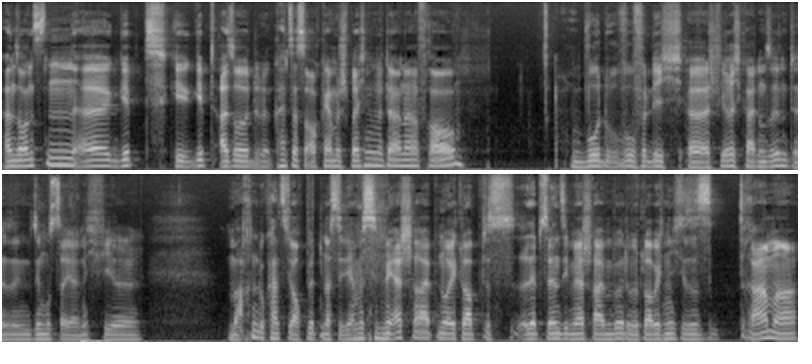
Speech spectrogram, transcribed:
Ansonsten äh, gibt, gibt, also du kannst das auch gerne besprechen mit deiner Frau, wo du, wo für dich äh, Schwierigkeiten sind. Sie, muss da ja nicht viel machen. Du kannst sie auch bitten, dass sie dir ein bisschen mehr schreibt. Nur ich glaube, selbst wenn sie mehr schreiben würde, wird, glaube ich, nicht dieses Drama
